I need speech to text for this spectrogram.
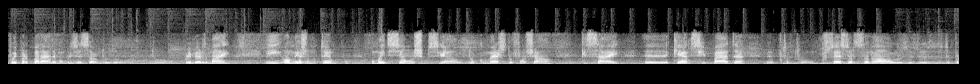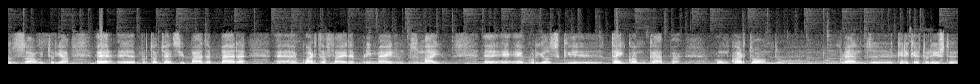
foi preparar a mobilização do, do, do 1 de maio e, ao mesmo tempo, uma edição especial do comércio do Funchal que sai, eh, que é antecipada, portanto, um processo artesanal de, de, de produção editorial, é, eh, portanto, é antecipada para a quarta-feira, 1 de maio. É, é, curioso que tem como capa um cartão de um grande caricaturista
